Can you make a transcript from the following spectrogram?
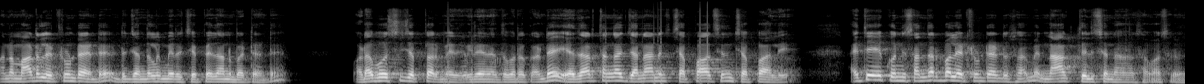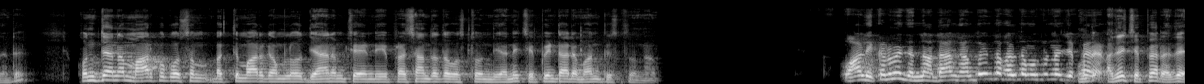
మన మాటలు ఎట్లుంటాయంటే అంటే జనరల్గా మీరు చెప్పేదాన్ని బట్టి అంటే వడబోసి చెప్తారు మీరు వీలైనంత వరకు. అంటే యథార్థంగా జనానికి చెప్పాల్సింది చెప్పాలి. అయితే కొన్ని సందర్భాలు ఎట్లుంటాయంటే స్వామి నాకు తెలిసిన సమాచారం ఏంటంటే కొంతైనా మార్పు కోసం భక్తి మార్గంలో ధ్యానం చేయండి ప్రశాంతత వస్తుంది అని చెప్పింటారేమో అనిపిస్తుంది నాకు. వాళ్ళు జన- దానికి అంత ఇంత ఫలితం ఉంటుందని చెప్పాను అదే చెప్పారు అదే.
